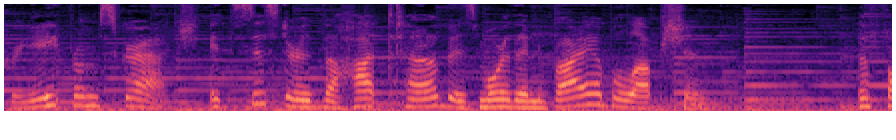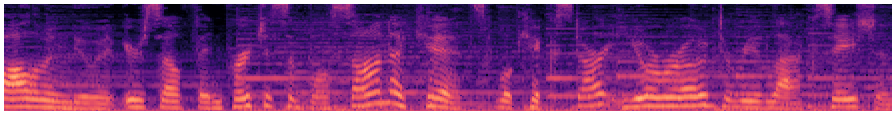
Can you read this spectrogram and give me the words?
create from scratch, its sister the hot tub is more than viable option. The following do-it-yourself and purchasable sauna kits will kickstart your road to relaxation.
